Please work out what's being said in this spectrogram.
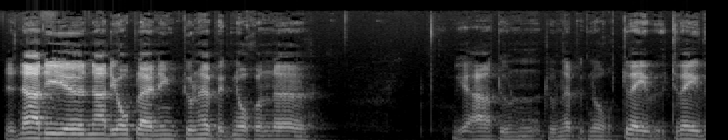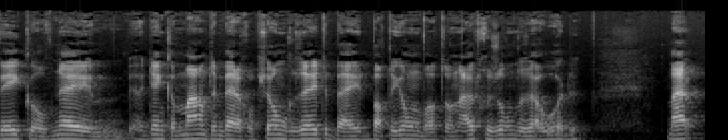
Dus na die, eh, na die opleiding, toen heb ik nog een. eh, ja, toen, toen heb ik nog twee, twee weken of nee, ik denk een maand in Berg op Zoom gezeten bij het bataljon wat dan uitgezonden zou worden. Maar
